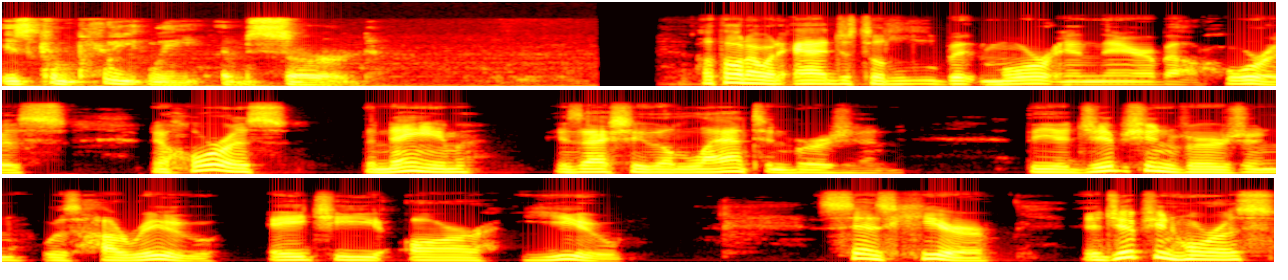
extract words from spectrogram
is completely absurd. I thought I would add just a little bit more in there about Horus. Now, Horus, the name, is actually the Latin version. The Egyptian version was Haru, H E R U. It says here Egyptian Horus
